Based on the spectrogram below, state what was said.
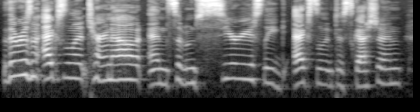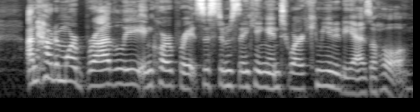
But there was an excellent turnout and some seriously excellent discussion on how to more broadly incorporate systems thinking into our community as a whole.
